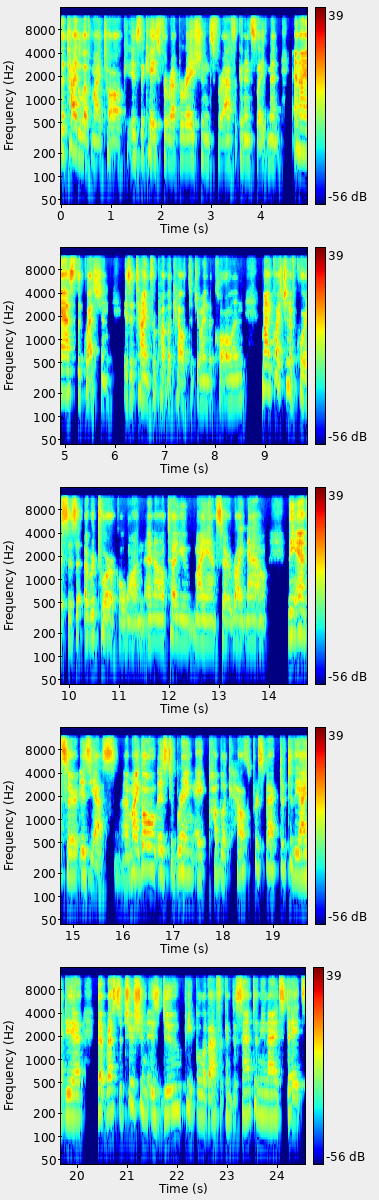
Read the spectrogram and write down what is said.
the title of my talk is the case for reparations for African enslavement. And I asked the question, is it time for public health to join the call? And my question, of course, is a rhetorical one, and I'll tell you my answer right now. The answer is yes. Uh, my goal is to bring a public health perspective to the idea that restitution is due people of African descent in the United States.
